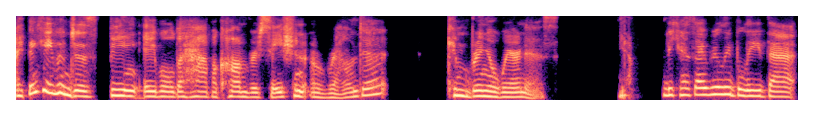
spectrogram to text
I think even just being able to have a conversation around it can bring awareness. Yeah. Because I really believe that,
